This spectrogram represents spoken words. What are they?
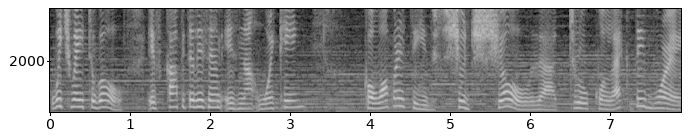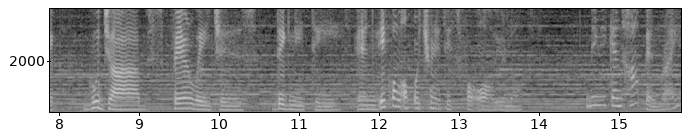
which way to go. If capitalism is not working, cooperatives should show that through collective work, good jobs, fair wages, dignity, and equal opportunities for all, you know, maybe it can happen, right?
